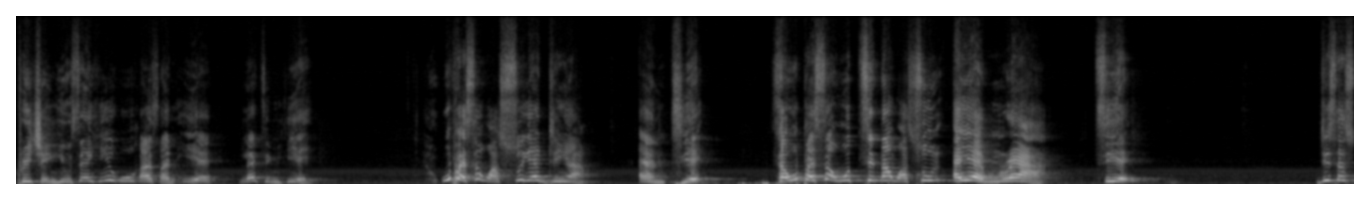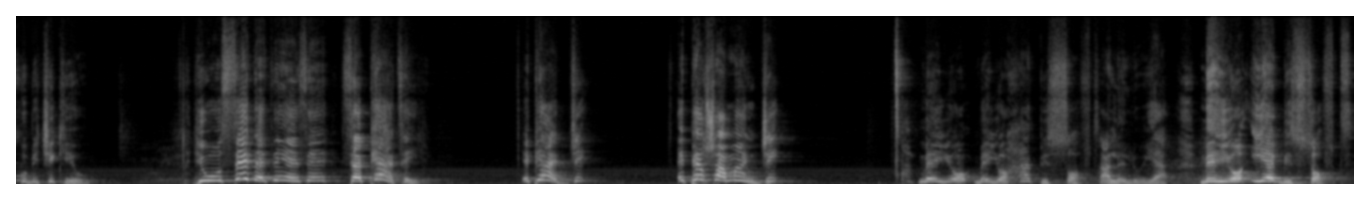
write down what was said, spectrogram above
preaching, he will say, He who has an ear, let him hear. wopɛ sɛ waso yɛ den a ɛntie. Sɛ wopɛ sɛ wote na tie. Jesus could be cheeky o he will say the thing and say sɛ pɛ ate epi agye epi nso ama may your may your heart be soft. Hallelujah. May your ear be soft.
